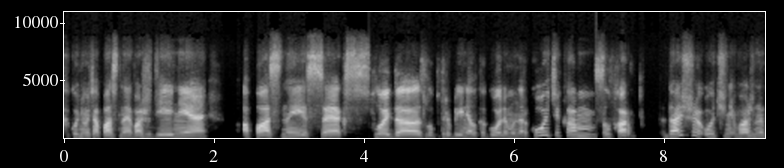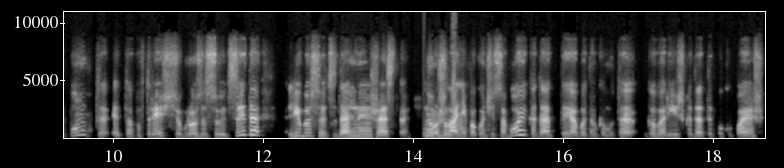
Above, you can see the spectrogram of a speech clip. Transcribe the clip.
какое-нибудь опасное вождение, опасный секс, вплоть до злоупотребления алкоголем и наркотиком, селф-харм. Дальше очень важный пункт – это повторяющаяся угроза суицида, либо суицидальные жесты. Ну, желание покончить с собой, когда ты об этом кому-то говоришь, когда ты покупаешь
